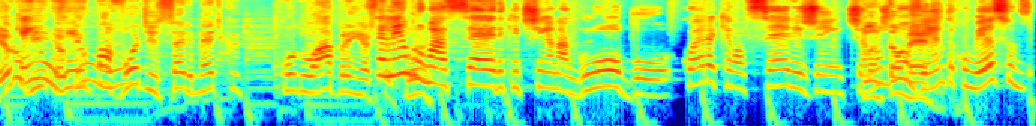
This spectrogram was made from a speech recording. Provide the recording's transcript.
Eu não quem vi. Não eu viu, tenho um pavor né? de série médica quando abrem as Você pessoas. lembra uma série que tinha na Globo? Qual era aquela série, gente? Plantão Anos 90, médico. começo. De...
